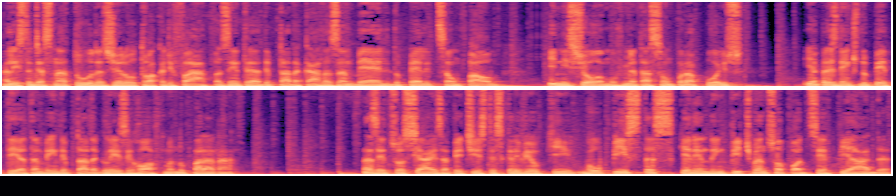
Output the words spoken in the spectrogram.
A lista de assinaturas gerou troca de farpas entre a deputada Carla Zambelli, do PL de São Paulo, que iniciou a movimentação por apoios, e a presidente do PT, a também deputada Gleisi Hoffmann, do Paraná. Nas redes sociais, a petista escreveu que golpistas querendo impeachment só pode ser piada.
